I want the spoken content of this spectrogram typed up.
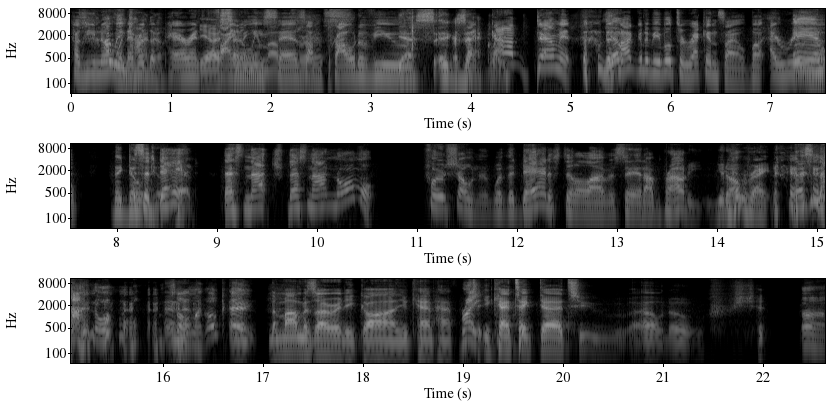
because you know, mean, whenever the kinda. parent They are setting finally says, "I'm this. proud of you," Yes, it's like, exactly. God damn it, they're Yep. not going to be able to reconcile. But I really And hope they don't. it's a do it. dad. That's not that's not normal for a shonen where the dad is still alive and saying, I'm proud of you. You know? right? That's not normal. So I'm like, okay. And the mom is already gone. You can't have Right. You can't take dad too. Oh no, shit. Uh,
